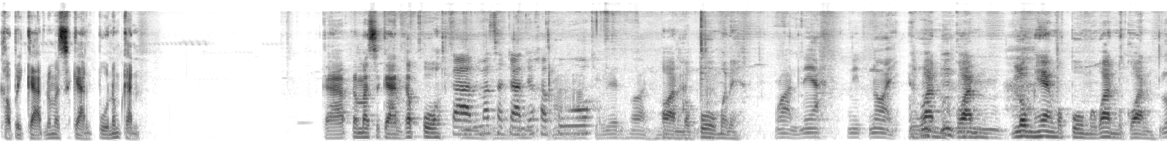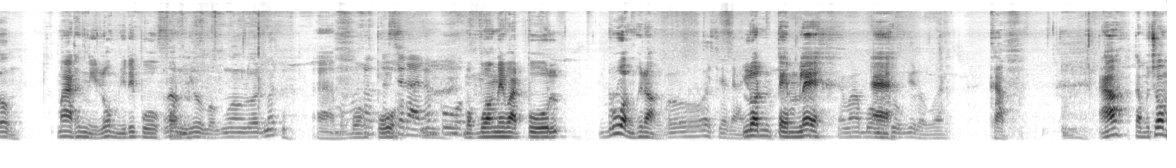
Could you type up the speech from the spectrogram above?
เข้าไปกราบนมัสการปูน้ำกันกราบนมัสการครับปูการมาสการเจ้าค่ะปู เจริญพร อ่อนบ่ปูมื้อนี้ ว่านเนี่ยนิดหน่อยมื้อวานมื้อก่อนลมแห้งบ่ปูมื้อวานมื้อก่อนร่มมาทั้งนี้ลมอยู่ที่ปูฝร่นมอยู่บกม่วงรถมัดอ่าหมกม่วงเราปูจะได้น้ำปูหมกม่วงในวัดปูร่วงพี่น้องโอ้ยเสียดายล้นเต็มเลย แต่ว่าบวงอ่าทุกอยู่หรอกว่าครับ เอาท่านผู้ชม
